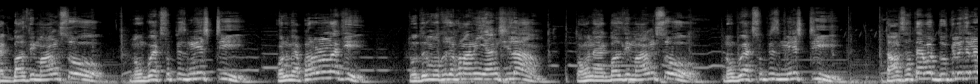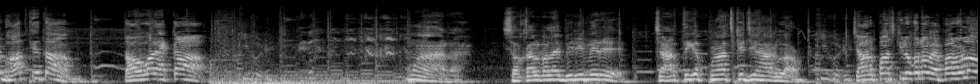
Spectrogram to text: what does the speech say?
এক বালতি মাংস নব্বই একশো পিস মিষ্টি কোনো ব্যাপার হলো নাকি? তোদের মতো যখন আমি ইয়াং ছিলাম তখন এক বালতি মাংস নব্বই একশো পিস মিষ্টি তার সাথে আবার দু কিলো চালের ভাত খেতাম তাও আবার একা মারা সকালবেলায় বিড়ি মেরে চার থেকে পাঁচ কেজি হাঁকলাম। চার পাঁচ কিলো কোনো ব্যাপার হলো?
